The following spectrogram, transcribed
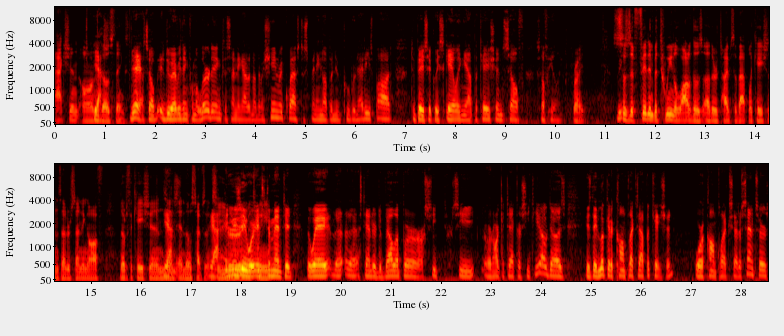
action on yes. those things. Yeah, so it do everything from alerting to sending out another machine request to spinning up a new Kubernetes pod to basically scaling the application, self, self-healing. Right. So does it fit in between a lot of those other types of applications that are sending off notifications yes. and, and, those types of things? Yeah, so and usually we're instrumented, the way the, the standard developer or, C, or, C, or an architect or CTO does is they look at a complex application, or a complex set of sensors.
